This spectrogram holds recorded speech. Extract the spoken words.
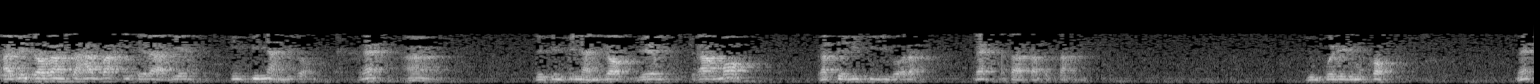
Ada seorang sahabat kita lah. Dia pimpinan juga. Eh? Ha. Dia pimpinan juga. Dia ceramah. Rata liti juga lah. Eh? Atas-atas petang. Jumpa dia di Mekah. Eh?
